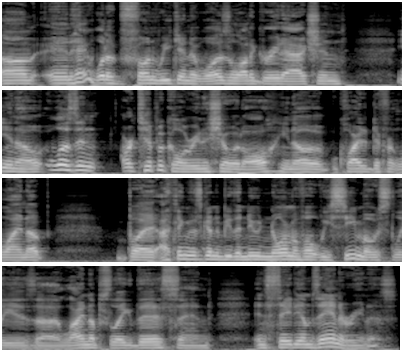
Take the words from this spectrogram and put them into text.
Um, and hey, what a fun weekend it was! A lot of great action. You know, it wasn't our typical arena show at all. You know, quite a different lineup. But I think this is going to be the new norm of what we see mostly is uh, lineups like this and in stadiums and arenas.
